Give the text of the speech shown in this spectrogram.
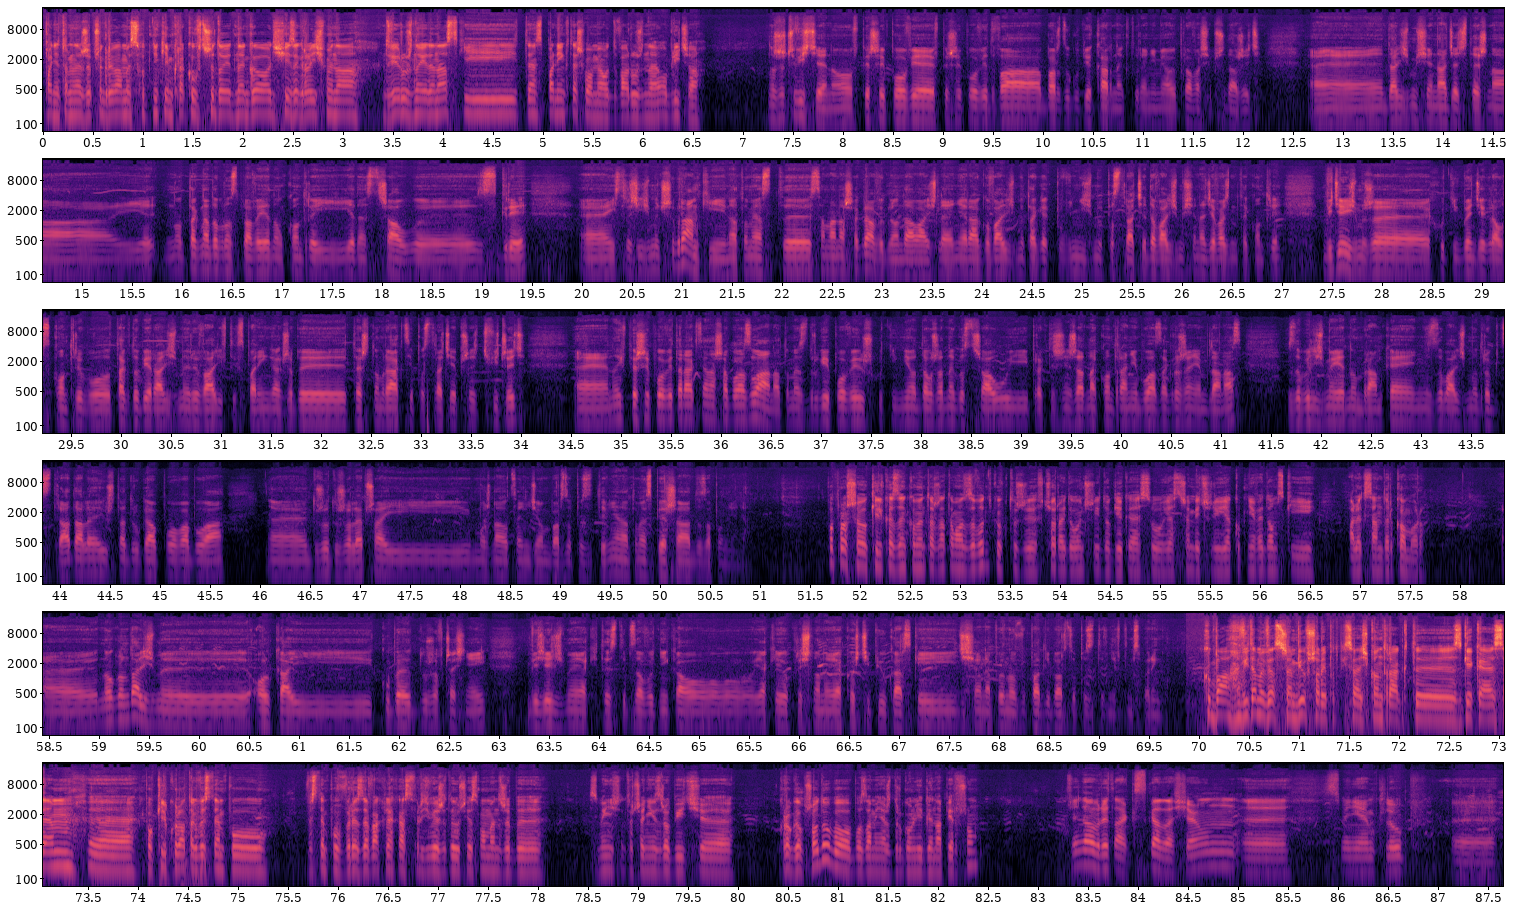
Panie trenerze, przegrywamy z Hutnikiem Kraków 3 do 1. Dzisiaj zagraliśmy na dwie różne jedenastki i ten sparring też miał dwa różne oblicza. No rzeczywiście, no w pierwszej połowie, w pierwszej połowie dwa bardzo głupie karne, które nie miały prawa się przydarzyć. E, daliśmy się nadziać też na, je, no tak na dobrą sprawę, jedną kontrę i jeden strzał e, z gry i straciliśmy trzy bramki. Natomiast e, sama nasza gra wyglądała źle, nie reagowaliśmy tak jak powinniśmy po stracie, dawaliśmy się nadziewać na te kontry. Wiedzieliśmy, że Hutnik będzie grał z kontry, bo tak dobieraliśmy rywali w tych sparingach, żeby też tą reakcję po stracie przećwiczyć. E, No i w pierwszej połowie ta reakcja nasza była zła, natomiast w drugiej połowie już Hutnik nie oddał żadnego strzału i praktycznie żadna kontra nie była zagrożeniem dla nas. Zdobyliśmy jedną bramkę, nie zdołaliśmy odrobić strat, ale już ta druga połowa była e, dużo, dużo lepsza i można ocenić ją bardzo pozytywnie, natomiast pierwsza do zapomnienia. Poproszę o kilka zdań komentarzy na temat zawodników, którzy wczoraj dołączyli do GKS-u Jastrzębie, czyli Jakub Niewiadomski i Aleksander Komor. E, No, oglądaliśmy Olka i Kubę dużo wcześniej. Wiedzieliśmy, jaki to jest typ zawodnika, o jakiej określonej jakości piłkarskiej i dzisiaj na pewno wypadli bardzo pozytywnie w tym sparingu. Kuba, witamy w Jastrzębiu. Wczoraj podpisałeś kontrakt y, z GKS-em. E, Po kilku latach występu, występów w rezerwach Lecha stwierdziłeś, że to już jest moment, żeby zmienić otoczenie i zrobić e, krok do przodu, bo, bo zamieniasz drugą ligę na pierwszą. Dzień dobry, tak, zgadza się. E, zmieniłem klub, e,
